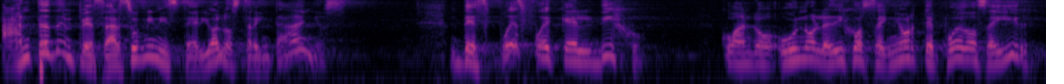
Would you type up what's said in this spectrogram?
Antes de empezar su ministerio a los 30 años. Después fue que él dijo, cuando uno le dijo, Señor, te puedo seguir.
